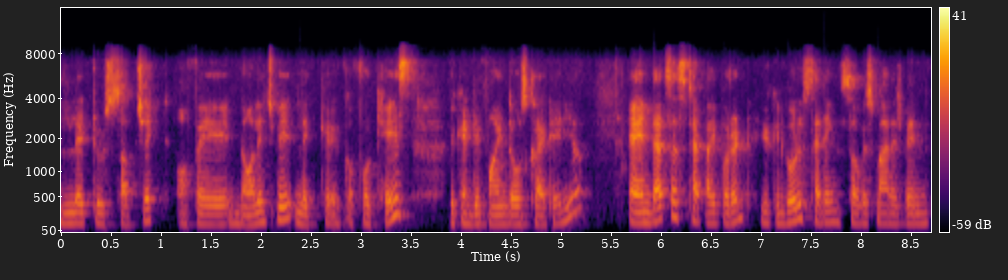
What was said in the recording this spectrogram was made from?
related to subject of a knowledge base, like uh, for case, you can define those criteria. And that's a step I put it. You can go to settings, service management,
